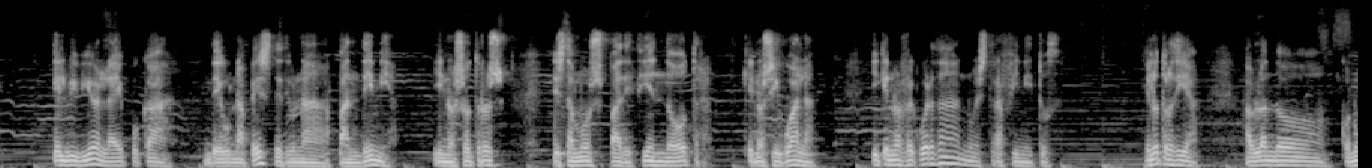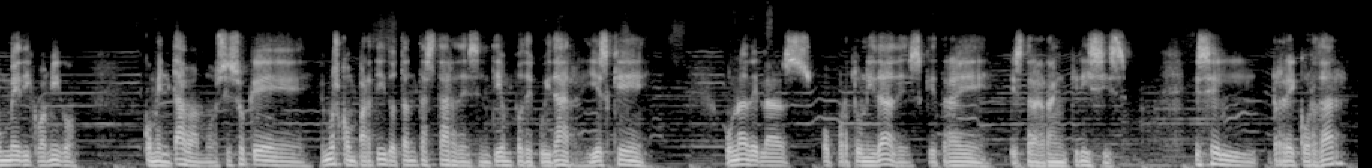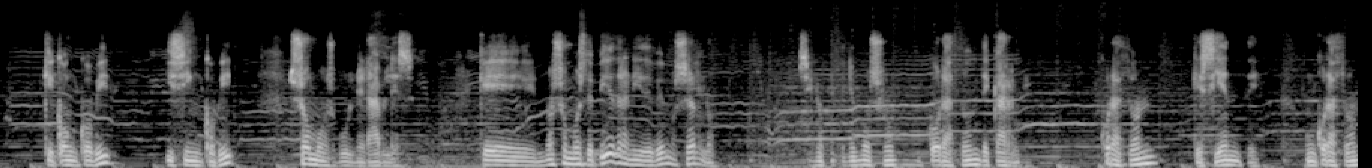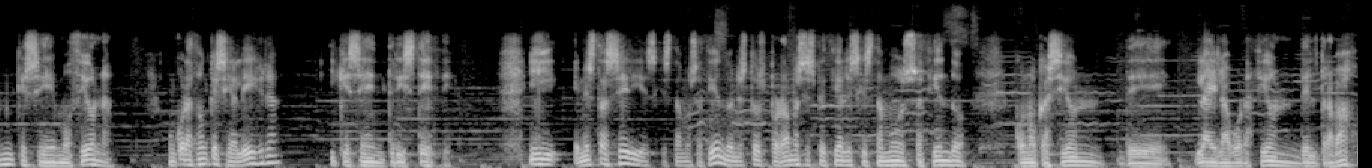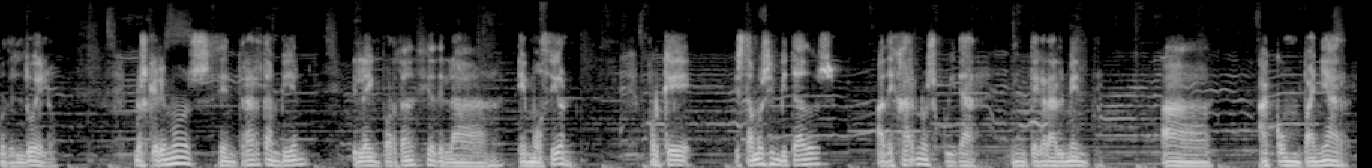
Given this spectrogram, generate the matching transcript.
él vivió en la época de una peste, de una pandemia, y nosotros estamos padeciendo otra que nos iguala y que nos recuerda nuestra finitud. El otro día, hablando con un médico amigo, comentábamos eso que hemos compartido tantas tardes en tiempo de cuidar, y es que una de las oportunidades que trae esta gran crisis es el recordar que con COVID y sin COVID somos vulnerables, que no somos de piedra ni debemos serlo, sino que tenemos un corazón de carne, un corazón que siente, un corazón que se emociona, un corazón que se alegra y que se entristece. Y en estas series que estamos haciendo, en estos programas especiales que estamos haciendo con ocasión de la elaboración del trabajo del duelo, nos queremos centrar también en la importancia de la emoción, porque estamos invitados a dejarnos cuidar integralmente, a acompañar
